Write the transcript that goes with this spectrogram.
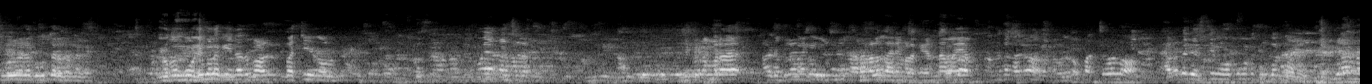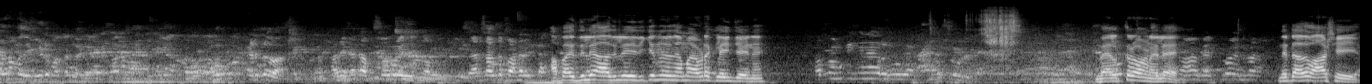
ചൂടുവെള്ളം കൂത്തിറക്കുന്നൊക്കെ പൊടികളൊക്കെ ഇതിനകത്ത് പ- പറ്റിയിരുന്നോളും. ഞാൻ കാണിച്ചുതരാം. ഇതിപ്പോ നമ്മുടെ അടുക്കളയിലൊക്കെ വീട്ടിൽ കറകളും കാര്യങ്ങളൊക്കെ എണ്ണമയം അങ്ങനത്തെ കാര്യങ്ങളൊക്കെ പച്ചവെള്ളമോ. അതൊക്കെ ജസ്റ്റ് കൊണ്ട് കൂട്ടാൻ ഇവിടെ വെള്ളം മതി വീട് മൊത്തം എടുത്തു അതിനൊക്കെ അബ്സോർവ് ചെയ്തിരുന്നോളൂ വേറെ സ്ഥലത്ത് പടരില്ല അപ്പൊ ഇതിൽ അതിൽ ഇരിക്കുന്നത് നമ്മ എവിടെ ക്ലീൻ ചെയ്യണേ? അപ്പോൾ നമുക്ക് ഇങ്ങനെ വെൽക്രോ ആണ് അല്ലേ? എന്നിട്ട് അത് വാഷ് ചെയ്യുക.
